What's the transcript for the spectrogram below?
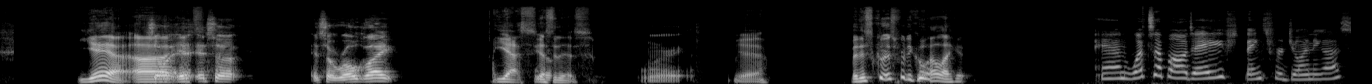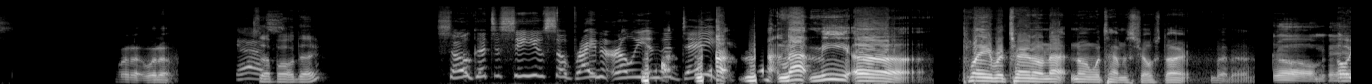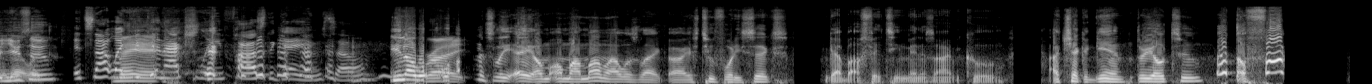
yeah, uh, so it, it's a it's a roguelike. Yes, yes, it is. All right. Yeah. But it's cool. It's pretty cool. I like it. And what's up, all day? Thanks for joining us. What up? What up? Yes. What's up all day? so good to see you so bright and early in the day. Not, not, not me. Uh, playing Returnal, not knowing what time the show start. But uh, Oh man. Oh, you not like- too? It's not like Man. you can actually pause the game, so you know, what? Right. honestly, hey, on, on my mama, I was like, all right, it's two forty six. Got about fifteen minutes. All right, we cool. I check again, three oh two. What the fuck?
